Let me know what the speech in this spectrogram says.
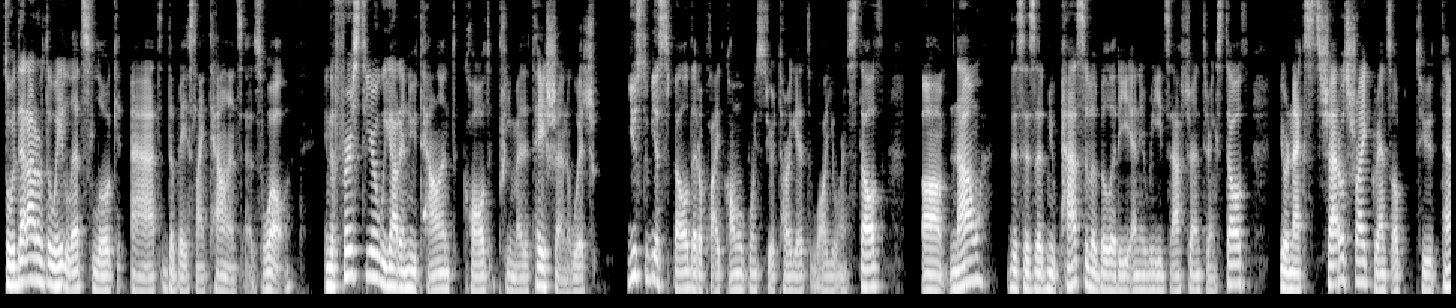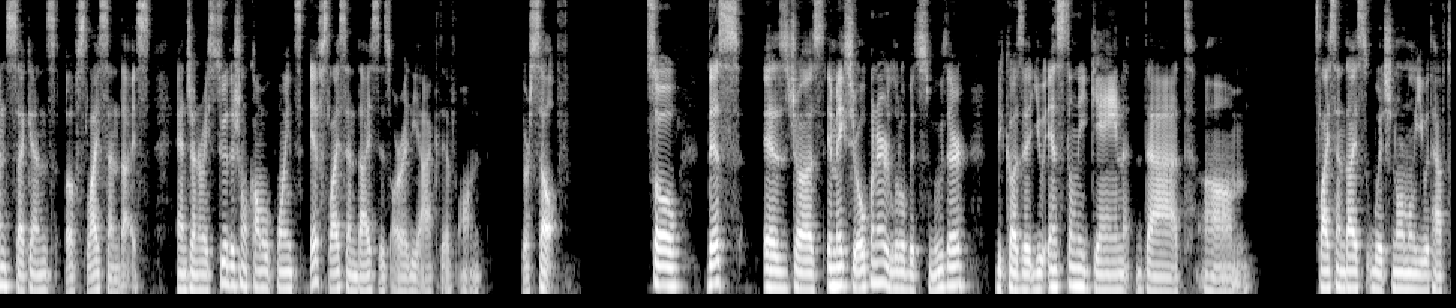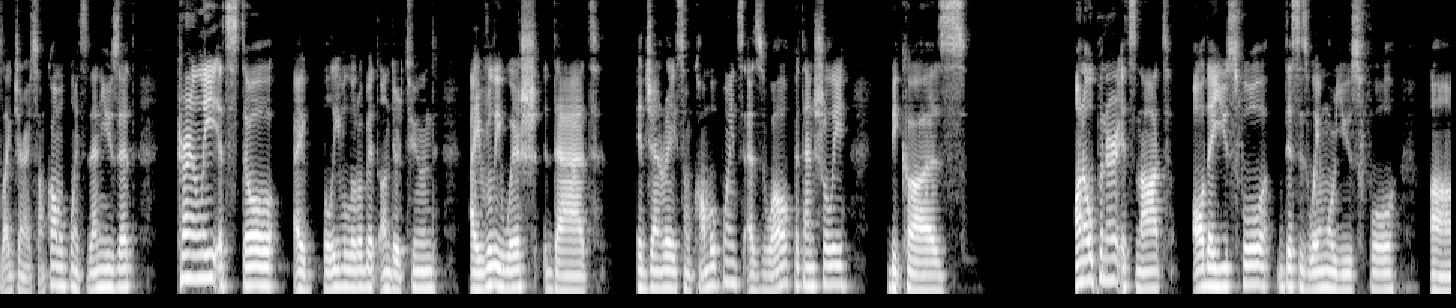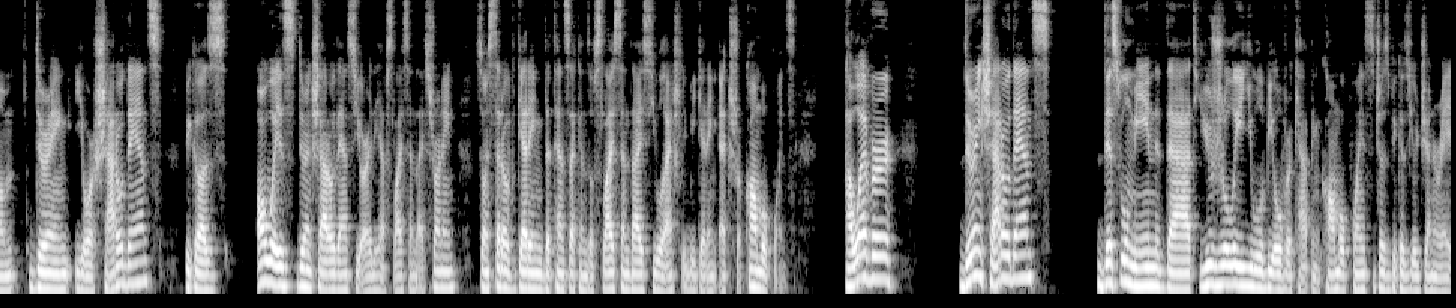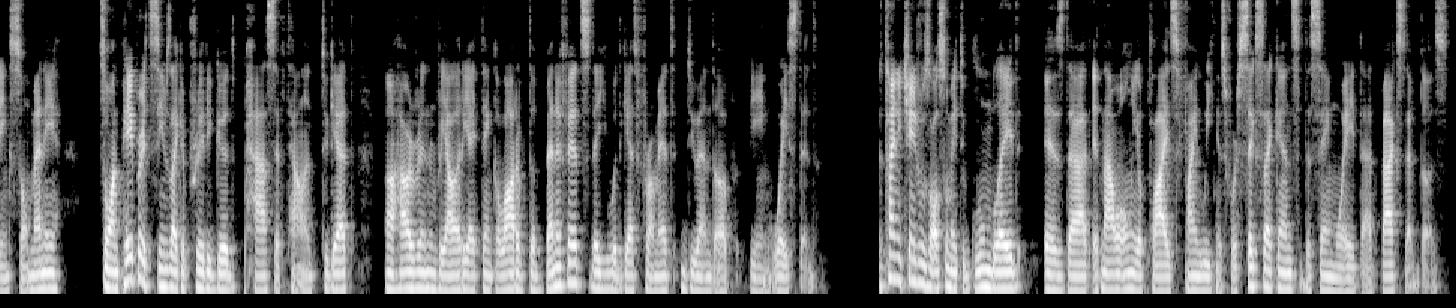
So with that out of the way, let's look at the baseline talents as well. In the first tier, we got a new talent called Premeditation, which used to be a spell that applied combo points to your target while you were in stealth. Um, now, this is a new passive ability and it reads after entering stealth, your next Shadow Strike grants up to 10 seconds of Slice and Dice and generates two additional combo points if Slice and Dice is already active on yourself. So this is just, it makes your opener a little bit smoother because it, you instantly gain that um, Slice and Dice, which normally you would have to like generate some combo points, then use it. Currently, it's still, I believe, a little bit undertuned. I really wish that it generates some combo points as well, potentially, because on opener, it's not all that useful. This is way more useful um, during your Shadow Dance, because always during Shadow Dance, you already have Slice and Dice running. So instead of getting the 10 seconds of Slice and Dice, you will actually be getting extra combo points. However, during Shadow Dance, this will mean that usually you will be overcapping combo points just because you're generating so many. So on paper, it seems like a pretty good passive talent to get. Uh, however, in reality, I think a lot of the benefits that you would get from it do end up being wasted. A tiny change was also made to Gloomblade is that it now only applies Find Weakness for 6 seconds, the same way that Backstab does.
